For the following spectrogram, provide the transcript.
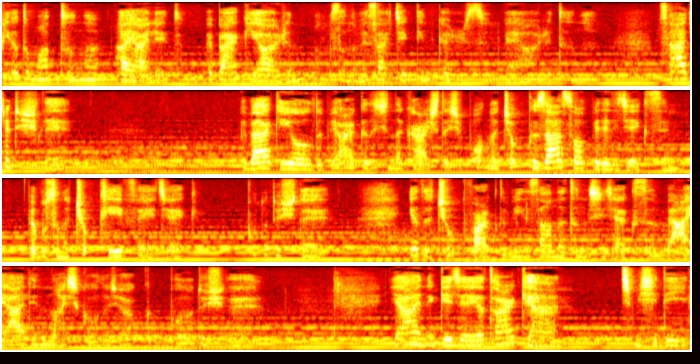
bir adım attığını hayal et. Ve belki yarın onu sana mesaj çektiğini görürsün veya. Sadece düşle. Ve belki yolda bir arkadaşınla karşılaşıp onunla çok güzel sohbet edeceksin. Ve bu sana çok keyif verecek. Bunu düşle. Ya da çok farklı bir insanla tanışacaksın ve hayalinin aşkı olacak. Bunu düşle. Yani gece yatarken geçmişi değil,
